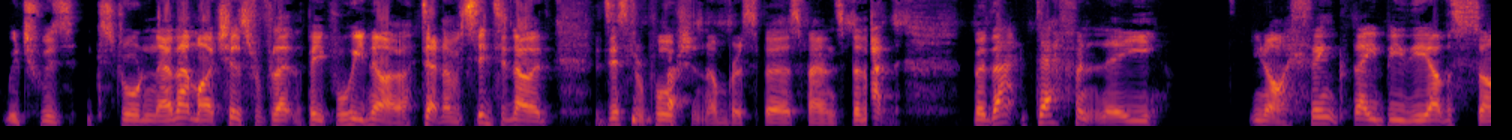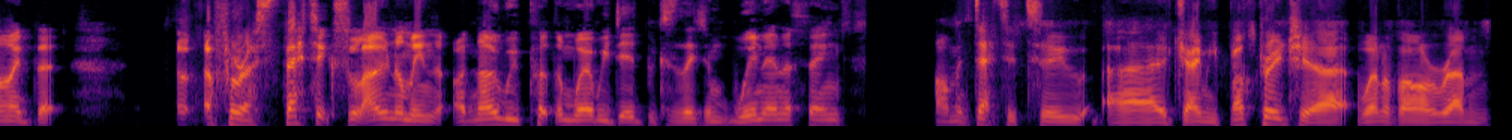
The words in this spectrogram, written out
which was extraordinary. Now that might just reflect the people we know. I don't know. We seem to know a, disproportionate number of Spurs fans, but that, but that definitely, you know, I think they'd be the other side that, uh, for aesthetics alone. I mean, I know we put them where we did because they didn't win anything. I'm indebted to uh, Jamie Buckridge, uh, one of our um,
